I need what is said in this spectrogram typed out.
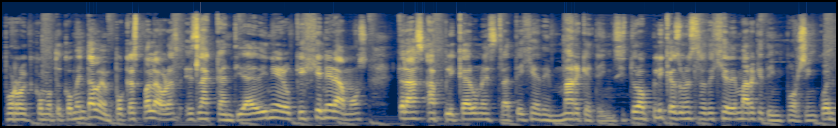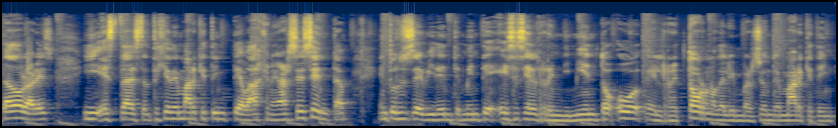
Por lo que, como te comentaba en pocas palabras, es la cantidad de dinero que generamos tras aplicar una estrategia de marketing. Si tú aplicas una estrategia de marketing por 50 dólares y esta estrategia de marketing te va a generar 60, entonces evidentemente ese es el rendimiento o el retorno de la inversión de marketing.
